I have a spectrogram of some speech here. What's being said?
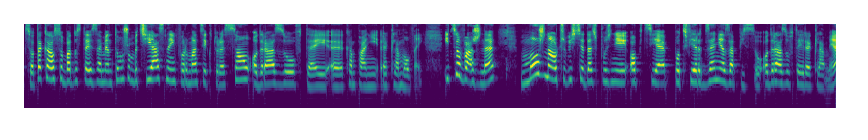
co taka osoba dostaje w zamian. To muszą być jasne informacje, które są od razu w tej e, kampanii reklamowej. I co ważne, można oczywiście dać później opcję potwierdzenia zapisu od razu w tej reklamie,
